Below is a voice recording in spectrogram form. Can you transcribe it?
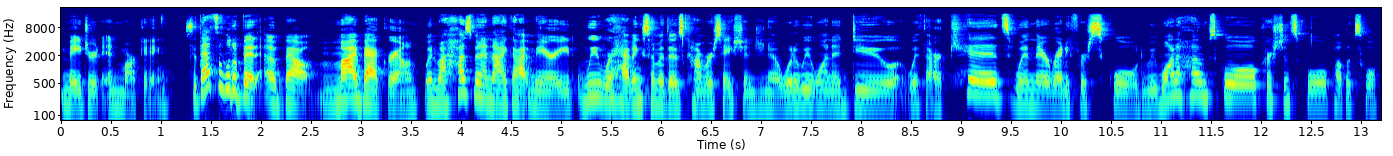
majored in marketing. So that's a little bit about my background. When my husband and I got married, we were having some of those conversations. You know, what do we want to do with our kids when they're ready for school? Do we want to homeschool, Christian school, public school?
